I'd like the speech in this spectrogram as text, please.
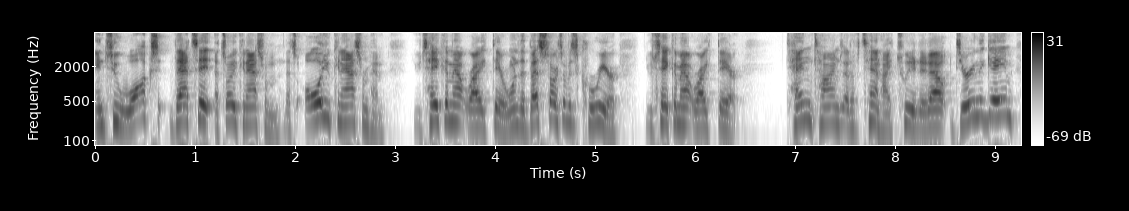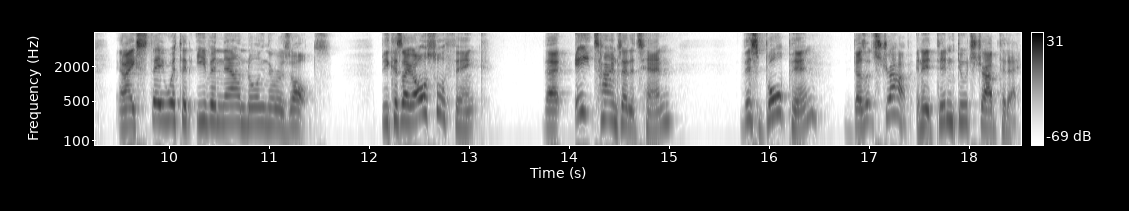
and two walks. That's it. That's all you can ask from him. That's all you can ask from him. You take him out right there. One of the best starts of his career. You take him out right there. 10 times out of 10. I tweeted it out during the game, and I stay with it even now knowing the results. Because I also think that eight times out of 10, this bullpen does its job, and it didn't do its job today.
